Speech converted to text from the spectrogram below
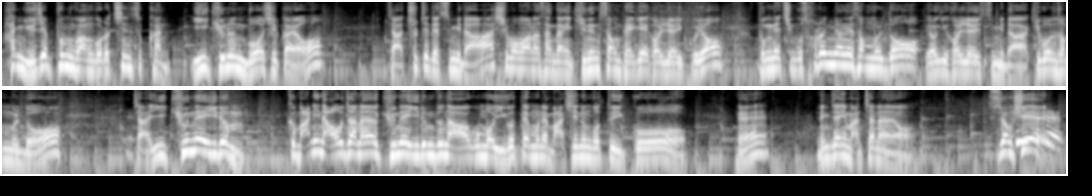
한 유제품 광고로 친숙한 이 균은 무엇일까요? 자, 출제됐습니다. 15만원 상당의 기능성 베개 걸려 있고요. 동네 친구 30명의 선물도 여기 걸려 있습니다. 기본 선물도. 자, 이 균의 이름. 그 많이 나오잖아요. 균의 이름도 나오고 뭐 이것 때문에 마시는 것도 있고. 예? 굉장히 많잖아요. 수정씨! 힌트!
